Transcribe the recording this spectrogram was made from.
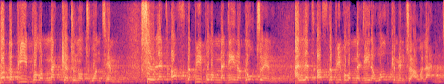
But the people of Mecca do not want him. So let us, the people of Medina, go to him and let us, the people of Medina, welcome him to our land.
